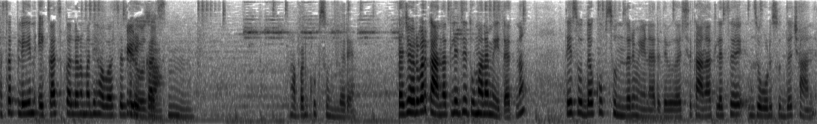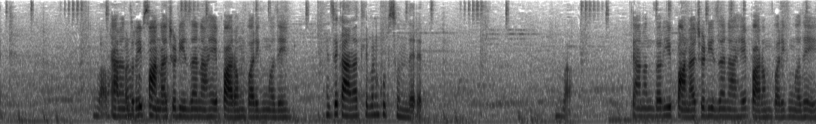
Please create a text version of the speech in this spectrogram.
असं प्लेन एकाच कलरमध्ये हवं असेल तर. एकाच. हा पण खूप सुंदर आहे. त्याच्याबरोबर कानातले जे तुम्हाला मिळतात ना ते सुद्धा खूप सुंदर मिळणार आहे ते बघा. असे कानातल्याचे जोड सुद्धा छान आहेत. पानाचे डिझाईन आहे पारंपरिकमध्ये. ह्याचे कानातले पण खूप सुंदर आहेत. वा त्यानंतर ही पानाचे डिझाईन आहे पारंपरिकमध्ये.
